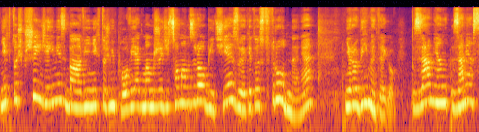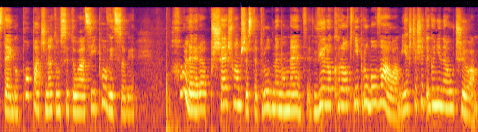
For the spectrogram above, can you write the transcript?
niech ktoś przyjdzie i mnie zbawi, niech ktoś mi powie, jak mam żyć i co mam zrobić. Jezu, jakie to jest trudne, nie? Nie robimy tego. Zamian, zamiast tego popatrz na tą sytuację i powiedz sobie, cholera, przeszłam przez te trudne momenty, wielokrotnie próbowałam, jeszcze się tego nie nauczyłam,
